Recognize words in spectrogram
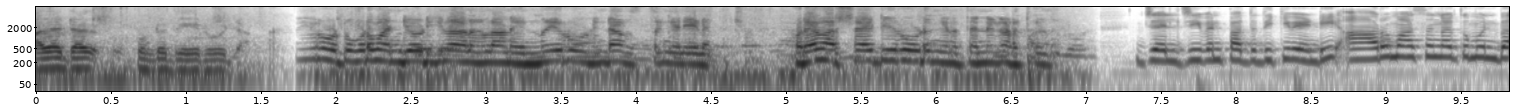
അതായിട്ട് കൊണ്ട് തീരൂല ഈ റോഡിൽ കൂടെ വണ്ടി ഓടിക്കുന്ന ആളുകളാണ്. എന്നും ഈ റോഡിന്റെ അവസ്ഥ ഇങ്ങനെയാണ്. കുറെ വർഷമായിട്ട് ഈ റോഡ് ഇങ്ങനെ തന്നെ കിടക്കുകയാണ് ജൽജീവൻ പദ്ധതിക്ക് വേണ്ടി ആറുമാസങ്ങൾക്ക് മുൻപ്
